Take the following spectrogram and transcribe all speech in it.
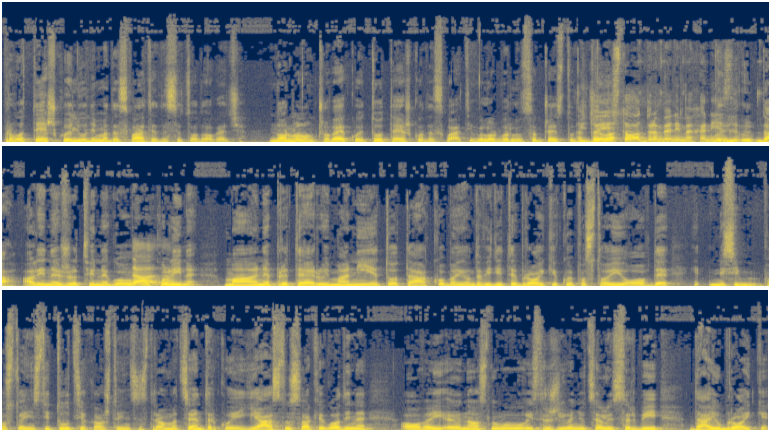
prvo teško je ljudima da shvate da se to događa. Normalnom čoveku je to teško da shvati. Vrlo, vrlo sam često vidjela... A to je isto odbrambeni mehanizam. Da, ali ne žrtvi nego da, da. okoline. Da. Ma ne preteruj, ma nije to tako, ma i onda vidite brojke koje postoji ovde. Mislim, postoje institucije kao što je Incest Trauma Centar koji je jasno svake godine ovaj, e, na osnovu istraživanja u celoj Srbiji daju brojke.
